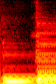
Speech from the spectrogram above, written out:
Mm-hmm.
